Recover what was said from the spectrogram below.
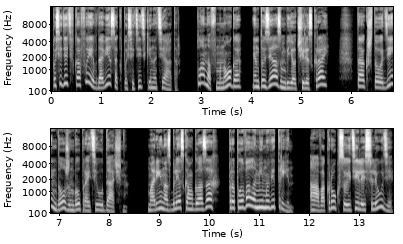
посидеть в кафе и в довесок посетить кинотеатр. Планов много, энтузиазм бьет через край, так что день должен был пройти удачно. Марина с блеском в глазах проплывала мимо витрин, а вокруг суетились люди.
